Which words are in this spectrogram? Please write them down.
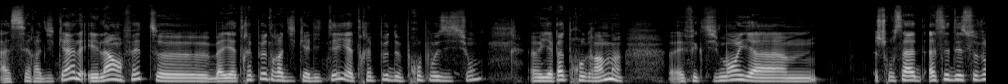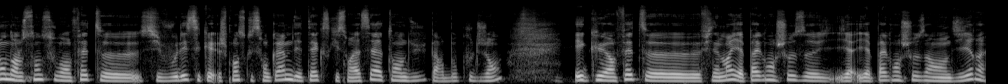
assez radicale. Et là, en fait, bah, il y a très peu de radicalité, il y a très peu de propositions, il n'y a pas de programme. effectivement, il y a hum, je trouve ça assez décevant dans le sens où, en fait, euh, si vous voulez, je pense que ce sont quand même des textes qui sont assez attendus par beaucoup de gens et que, en fait, euh, finalement, il n'y a pas grand-chose, a pas grand-chose à en dire.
